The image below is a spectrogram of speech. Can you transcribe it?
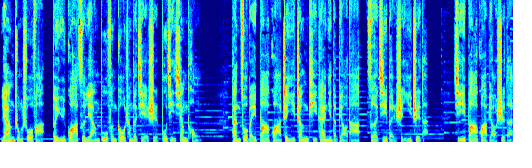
两种说法对于卦字两部分构成的解释不尽相同，但作为八卦这一整体概念的表达，则基本是一致的。即八卦表示的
